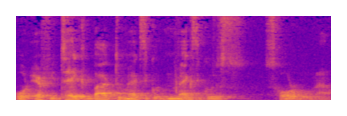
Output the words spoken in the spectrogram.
or if he take it back to Mexico? Mexico is, is horrible now.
